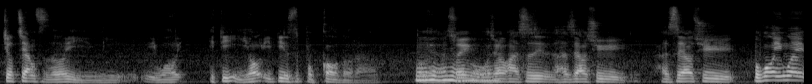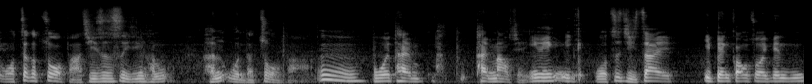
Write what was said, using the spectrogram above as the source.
就这样子而已，你你我一定以后一定是不够的啦。对啊，所以我就还是还是要去，还是要去。不过因为我这个做法其实是已经很很稳的做法，嗯，不会太太冒险，因为你我自己在一边工作一边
